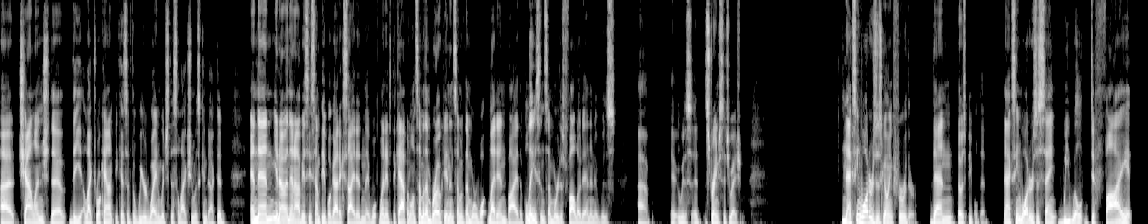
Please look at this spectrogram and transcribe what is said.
uh, challenge the, the electoral count because of the weird way in which this election was conducted. And then, you know, and then obviously some people got excited and they w- went into the Capitol, and some of them broke in, and some of them were w- let in by the police, and some were just followed in, and it was uh, it was a strange situation. Maxine Waters is going further than those people did. Maxine Waters is saying we will defy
